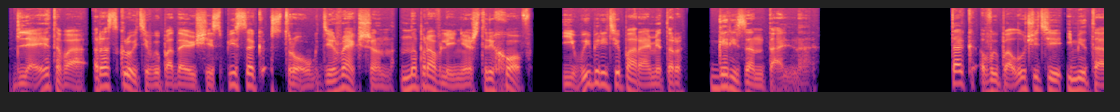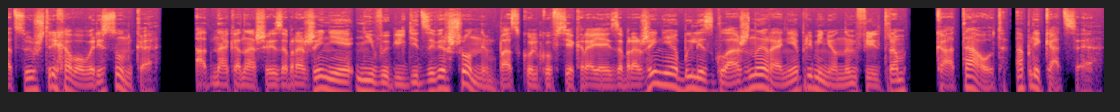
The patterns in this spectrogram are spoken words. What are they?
Для этого раскройте выпадающий список Stroke Direction, направление штрихов, и выберите параметр «Горизонтально». Так вы получите имитацию штрихового рисунка. Однако наше изображение не выглядит завершенным, поскольку все края изображения были сглажены ранее примененным фильтром Cutout — аппликация.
